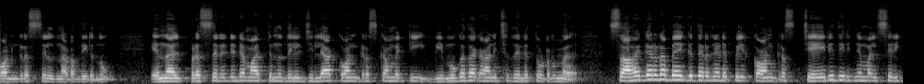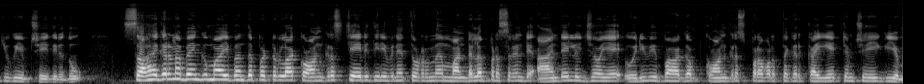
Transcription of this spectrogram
കോൺഗ്രസിൽ നടന്നിരുന്നു. എന്നാൽ പ്രസിഡന്റിനെ മാറ്റുന്നതിൽ ജില്ലാ കോൺഗ്രസ് കമ്മിറ്റി വിമുഖത കാണിച്ചതിനെ തുടർന്ന് സഹകരണ ബാങ്ക് തെരഞ്ഞെടുപ്പിൽ കോൺഗ്രസ് ചേരിതിരിഞ്ഞ് മത്സരിക്കുകയും ചെയ്തിരുന്നു. സഹകരണ ബാങ്കുമായി ബന്ധപ്പെട്ടുള്ള കോൺഗ്രസ് ചേരിതിരിവിനെ തുടർന്ന് മണ്ഡലം പ്രസിഡന്റ് ആന്റോ ലുജോയെ ഒരു വിഭാഗം കോൺഗ്രസ് പ്രവർത്തകർ കയ്യേറ്റം ചെയ്യുകയും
